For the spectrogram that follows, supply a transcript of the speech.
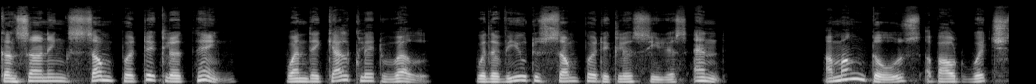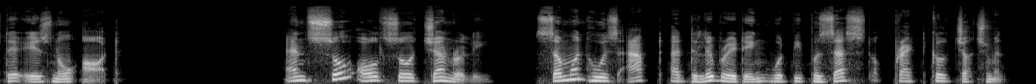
concerning some particular thing when they calculate well with a view to some particular serious end, among those about which there is no art. And so also generally, someone who is apt at deliberating would be possessed of practical judgment.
